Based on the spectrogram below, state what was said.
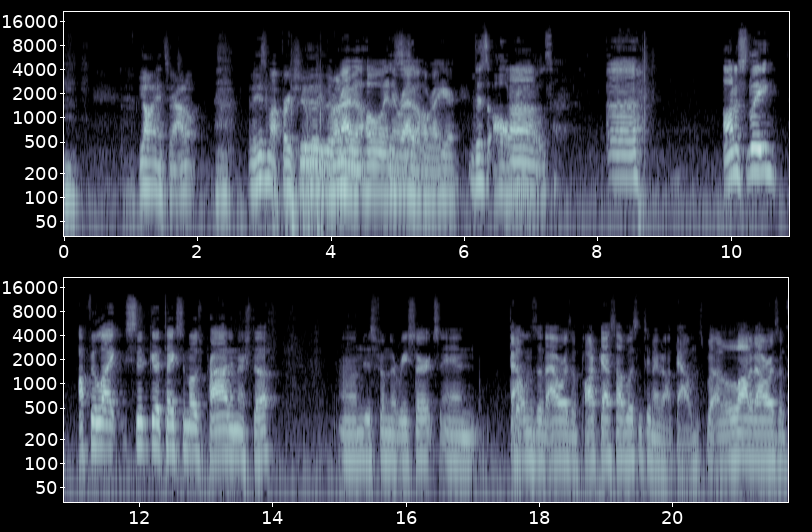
Y'all answer. I don't. I mean, this is my first year really the running. rabbit hole and This a rabbit a- hole right here. This is all Um, rabbit holes. Uh, honestly, I feel like Sitka takes the most pride in their stuff. Um, just from the research and thousands of hours of podcasts I've listened to. Maybe not thousands, but a lot of hours of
